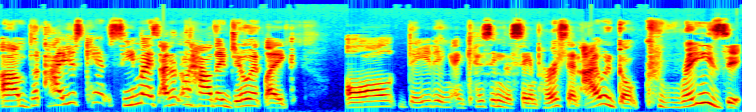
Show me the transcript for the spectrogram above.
Um, but I just can't see myself. I don't know how they do it. Like all dating and kissing the same person. I would go crazy.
